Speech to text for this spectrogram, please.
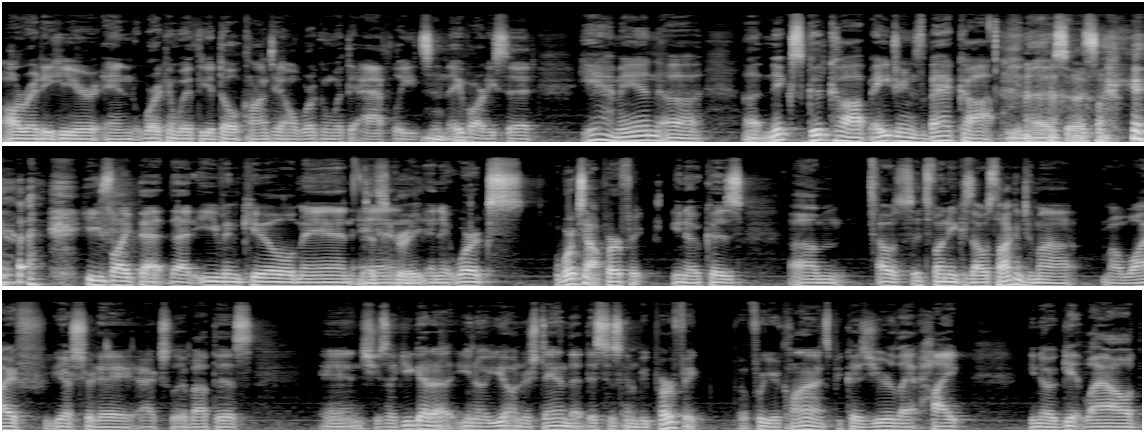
already here and working with the adult clientele, working with the athletes, mm-hmm. and they've already said, "Yeah, man, uh, uh, Nick's good cop, Adrian's the bad cop." You know, so it's like he's like that that even kill man, That's and, great. and it works it works out perfect. You know, because um, I was it's funny because I was talking to my my wife yesterday actually about this and she's like you gotta you know you understand that this is going to be perfect for your clients because you're that hype you know get loud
